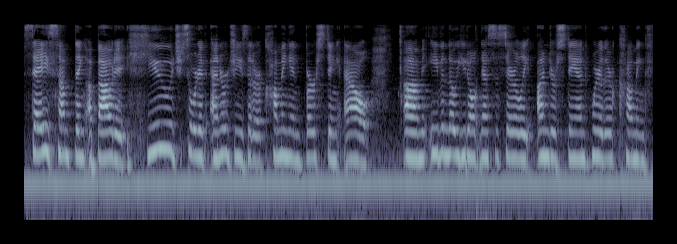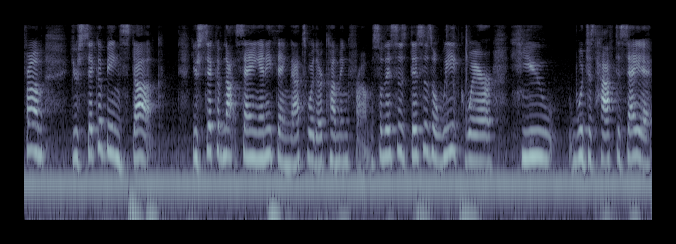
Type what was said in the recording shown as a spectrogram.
Say something about it. Huge sort of energies that are coming and bursting out. Um, even though you don't necessarily understand where they're coming from you're sick of being stuck you're sick of not saying anything. That's where they're coming from. So this is this is a week where you would just have to say it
